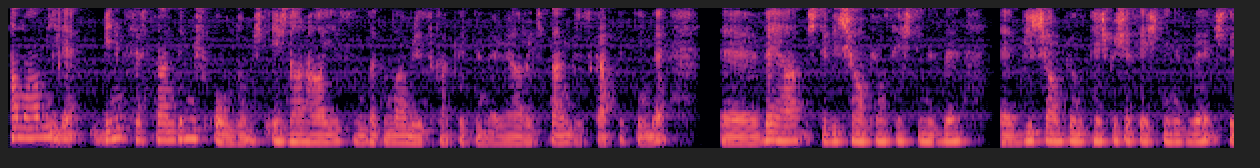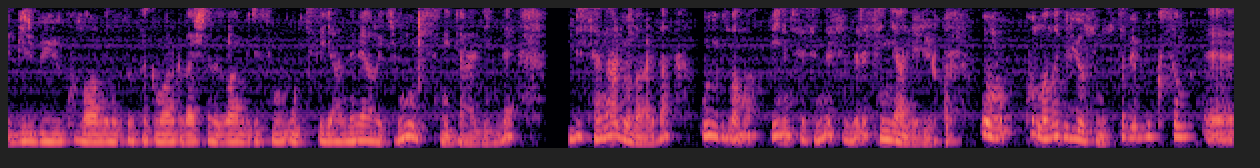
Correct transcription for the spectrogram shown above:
tamamıyla benim seslendirmiş olduğum işte ejderhayı sizin takımdan birisi katlettiğinde veya rakipten birisi katlettiğinde veya işte bir şampiyon seçtiğinizde bir şampiyonu peş peşe seçtiğinizde işte bir büyüyü kullandığınızda takım arkadaşlarınızdan birisinin ultisi geldiğinde veya rakibin ultisini geldiğinde gibi senaryolarda uygulama benim sesimde sizlere sinyal veriyor. Bunu kullanabiliyorsunuz. Tabii bu kısım e,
